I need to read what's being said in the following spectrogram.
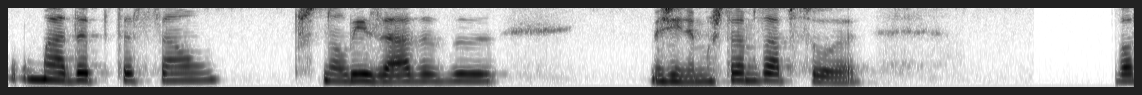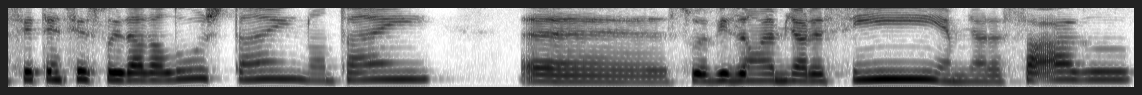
uma adaptação personalizada de imagina, mostramos à pessoa você tem sensibilidade à luz? Tem, não tem? Uh, sua visão é melhor assim? É melhor assado?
